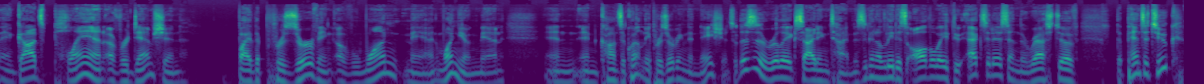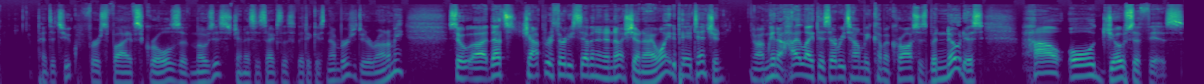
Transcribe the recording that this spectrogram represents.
mean, God's plan of redemption by the preserving of one man, one young man, and, and consequently preserving the nation. So this is a really exciting time. This is going to lead us all the way through Exodus and the rest of the Pentateuch, Pentateuch, first five scrolls of Moses Genesis, Exodus, Leviticus, Numbers, Deuteronomy. So uh, that's chapter 37 in a nutshell. Now, I want you to pay attention. I'm going to highlight this every time we come across this, but notice how old Joseph is.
